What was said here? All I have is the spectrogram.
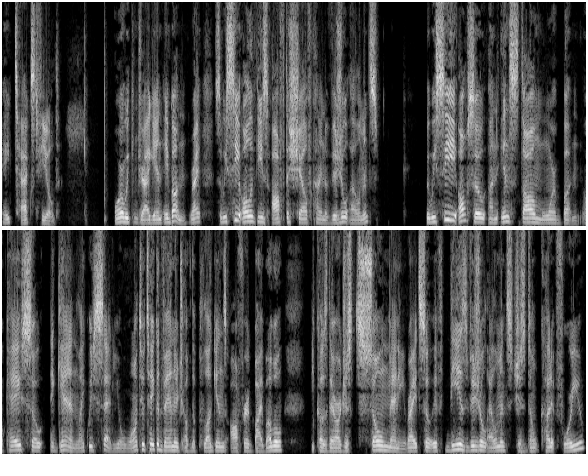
a text field. Or we can drag in a button, right? So we see all of these off-the-shelf kind of visual elements. But we see also an install more button, okay? So again, like we said, you'll want to take advantage of the plugins offered by Bubble because there are just so many, right? So if these visual elements just don't cut it for you,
